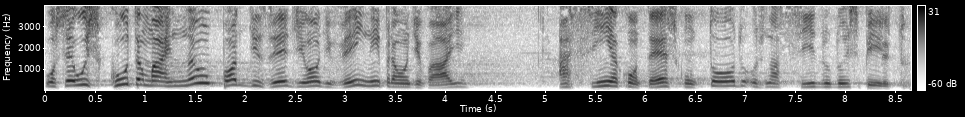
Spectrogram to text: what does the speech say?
você o escuta, mas não pode dizer de onde vem nem para onde vai. Assim acontece com todos os nascidos do Espírito.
